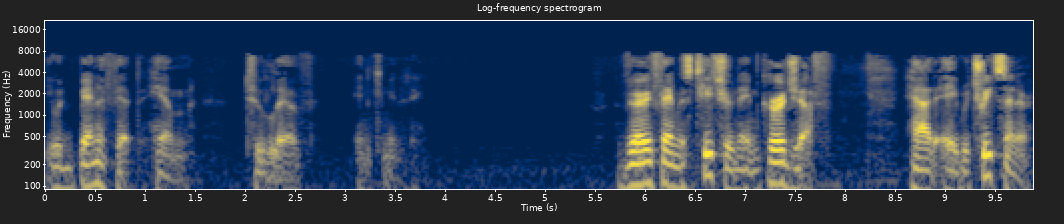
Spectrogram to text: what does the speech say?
it would benefit him to live in community. A very famous teacher named Gurdjieff had a retreat center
